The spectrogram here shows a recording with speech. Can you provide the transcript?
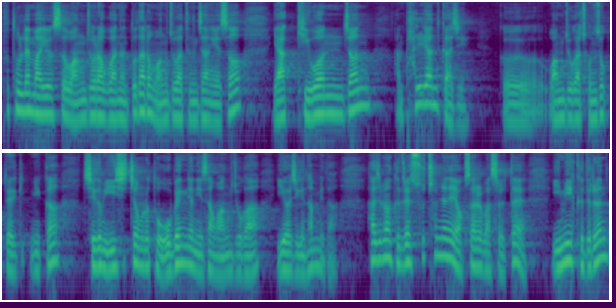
프톨레마이오스 왕조라고 하는 또 다른 왕조가 등장해서 약 기원전 한 8년까지 그 왕조가 존속되니까 지금 이 시점으로 또 500년 이상 왕조가 이어지긴 합니다. 하지만 그들의 수천 년의 역사를 봤을 때 이미 그들은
